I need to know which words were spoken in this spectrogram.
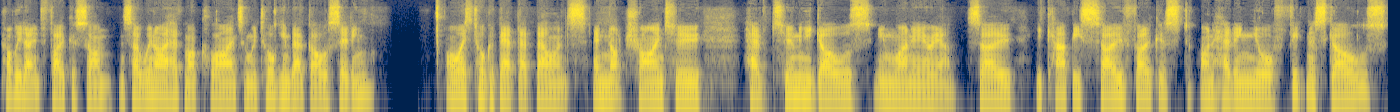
probably don't focus on. And so when I have my clients and we're talking about goal setting, I always talk about that balance and not trying to have too many goals in one area. So you can't be so focused on having your fitness goals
